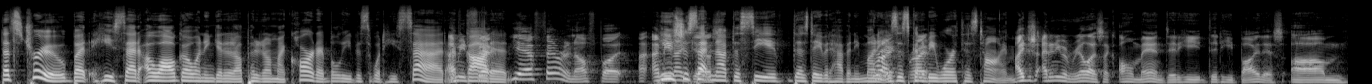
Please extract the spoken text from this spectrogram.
That's true, but he said, "Oh, I'll go in and get it. I'll put it on my card." I believe is what he said. I've I mean, got fair- it. Yeah, fair enough. But I, I he mean, was just setting up to see if does David have any money. Right, is this going right. to be worth his time? I just I didn't even realize like, oh man, did he did he buy this? Um,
